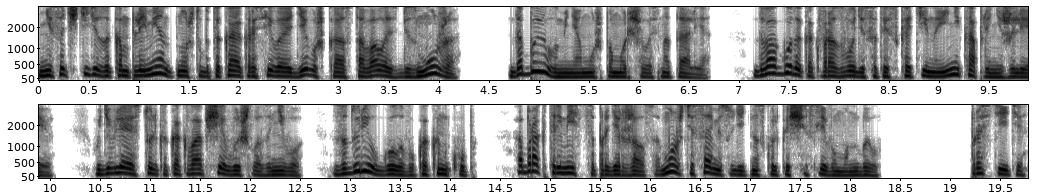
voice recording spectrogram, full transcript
Не сочтите за комплимент, но чтобы такая красивая девушка оставалась без мужа? Да был у меня муж, поморщилась Наталья. Два года как в разводе с этой скотиной и ни капли не жалею. Удивляюсь только, как вообще вышла за него. Задурил голову, как инкуб. А брак три месяца продержался. Можете сами судить, насколько счастливым он был. Простите.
